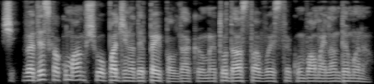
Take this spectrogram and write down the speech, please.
Și vedeți că acum am și o pagină de PayPal dacă metoda asta vă este cumva mai la îndemână.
